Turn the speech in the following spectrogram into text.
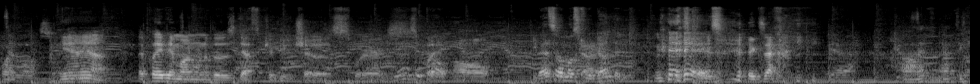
Quite lost. Yeah, yeah. I played him on one of those death tribute shows where Yeah, he's good playing all. That's almost died. redundant. in this case. exactly. Yeah. Uh, I, I think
